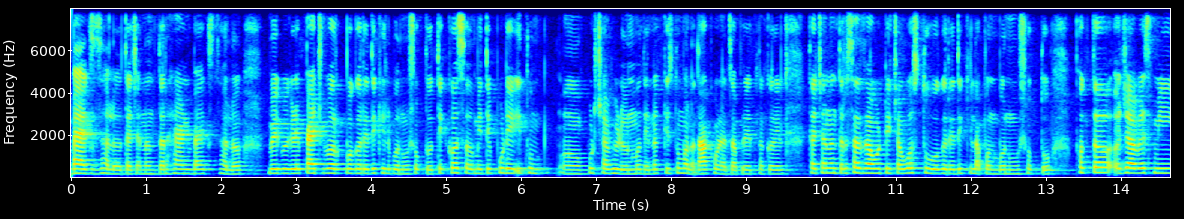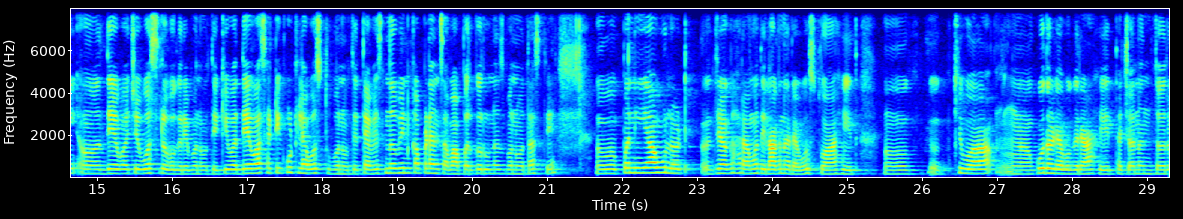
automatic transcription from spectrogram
बॅग्स झालं त्याच्यानंतर हँडबॅग्स झालं वेगवेगळे पॅचवर्क वगैरे देखील बनवू शकतो. ते कसं मी ते पुढे इथून पुढच्या व्हिडिओमध्ये नक्कीच तुम्हाला दाखवण्याचा प्रयत्न करेल. त्याच्यानंतर सजावटीच्या वस्तू वगैरे देखील आपण बनवू शकतो. फक्त ज्यावेळेस मी देवाचे वस्त्र वगैरे बनवते किंवा देवासाठी कुठल्या वस्तू बनवते त्यावेळेस नवीन कपड्यांचा वापर करूनच बनवत असते. पण या उलट ज्या घरामध्ये लागणाऱ्या वस्तू आहेत किंवा गोधड्या वगैरे आहेत त्याच्यानंतर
